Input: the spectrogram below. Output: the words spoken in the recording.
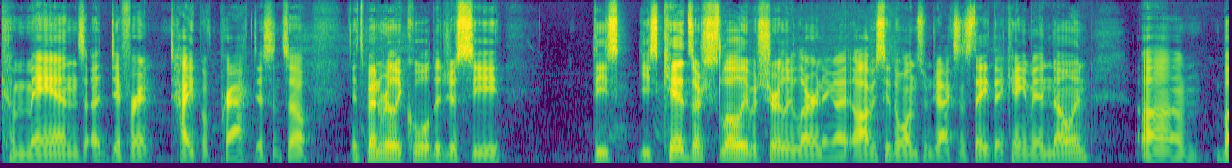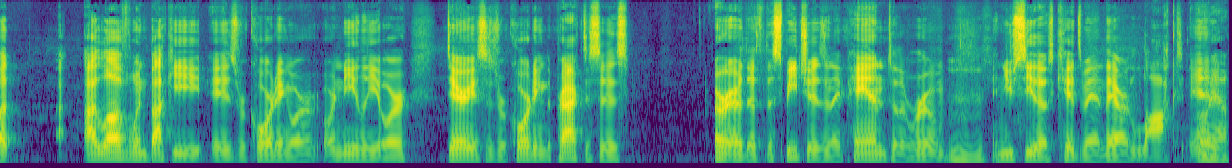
commands a different type of practice. And so it's been really cool to just see these these kids are slowly but surely learning. I, obviously, the ones from Jackson State they came in knowing, um, but I- love when Bucky is recording or or Neely or Darius is recording the practices or, or the the speeches, and they pan to the room, and you see those kids, man, they are locked in, yeah.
